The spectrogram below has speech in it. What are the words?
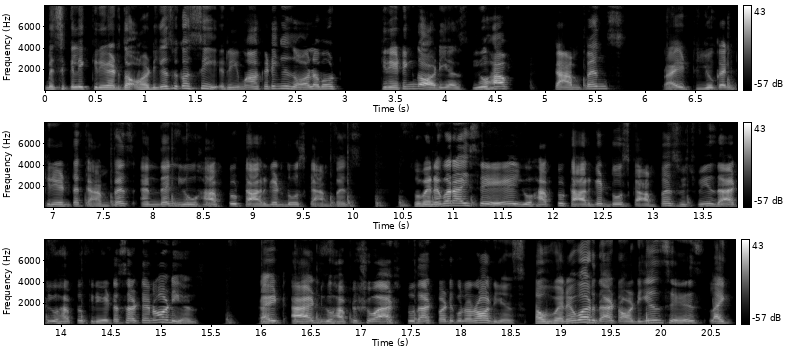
basically create the audience because see remarketing is all about creating the audience. You have campaigns right? You can create the campaigns and then you have to target those campaigns so whenever i say you have to target those campaigns which means that you have to create a certain audience right? And you have to show ads to that particular audience. Now whenever that audience is like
